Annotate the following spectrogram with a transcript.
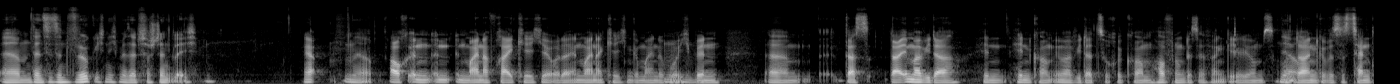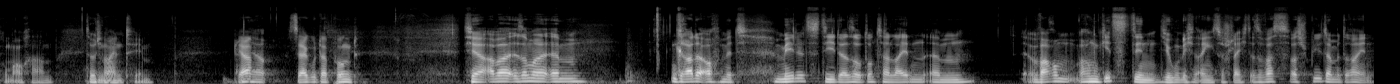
ähm, denn sie sind wirklich nicht mehr selbstverständlich. Ja. ja. Auch in, in, in, meiner Freikirche oder in meiner Kirchengemeinde, wo mhm. ich bin, ähm, dass da immer wieder hin, hinkommen, immer wieder zurückkommen, Hoffnung des Evangeliums ja. und da ein gewisses Zentrum auch haben Total. in meinen Themen. Ja, ja, sehr guter Punkt. Tja, aber sag mal, ähm, gerade auch mit Mädels, die da so drunter leiden, ähm, warum, warum geht es den Jugendlichen eigentlich so schlecht? Also was, was spielt da mit rein?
